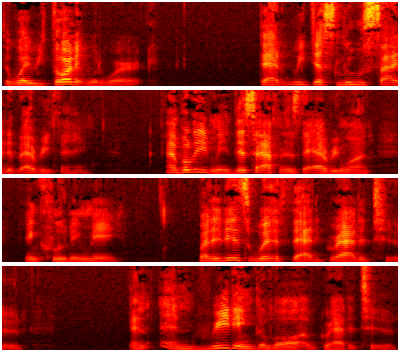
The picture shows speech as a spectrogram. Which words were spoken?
the way we thought it would work, that we just lose sight of everything. And believe me, this happens to everyone, including me. But it is with that gratitude and, and reading the law of gratitude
